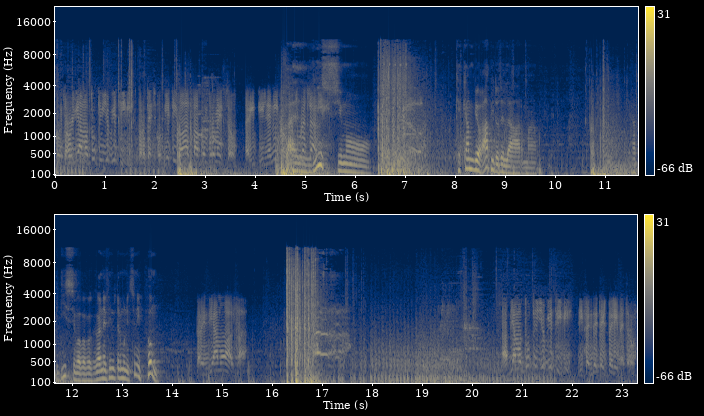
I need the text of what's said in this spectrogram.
Controlliamo tutti gli obiettivi. Protegge obiettivo Alfa compromesso. Il nemico cattura Charlie. Bellissimo! Che cambio rapido dell'arma. Rapidissimo proprio, che quando hai finito le munizioni, pum! Prendiamo Alfa. Abbiamo tutti gli obiettivi. Difendete il perimetro.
